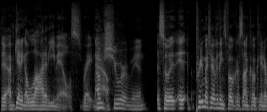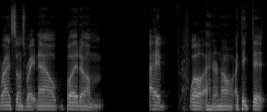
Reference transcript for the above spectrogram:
there. I'm getting a lot of emails right now I'm sure, man. so it, it pretty much everything's focused on cocaine and rhinestones right now but um i well i don't know. I think that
